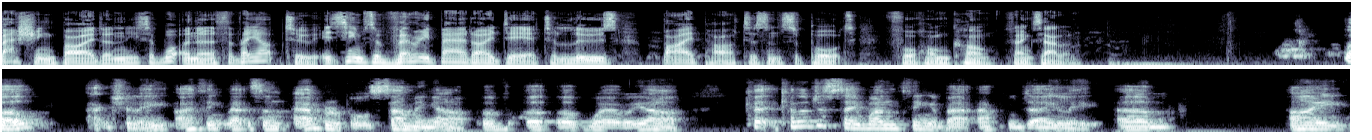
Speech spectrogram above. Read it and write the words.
bashing Biden. He said, What on earth are they up to? It seems a very bad idea to lose bipartisan support for Hong Kong. Thanks, Alan. Well, actually, I think that's an admirable summing up of, of, of where we are. Can, can, I just say one thing about Apple Daily? Um, I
